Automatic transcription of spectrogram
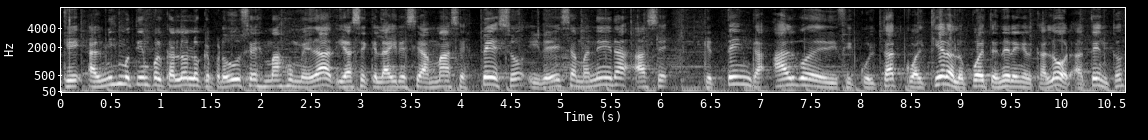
que al mismo tiempo el calor lo que produce es más humedad y hace que el aire sea más espeso y de esa manera hace que tenga algo de dificultad, cualquiera lo puede tener en el calor, atentos,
